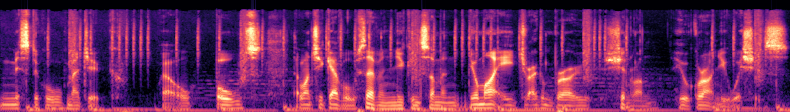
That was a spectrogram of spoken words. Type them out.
mystical magic, well, balls that once you gather all seven, you can summon the almighty Dragon Bro Shenron, who will grant you wishes.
